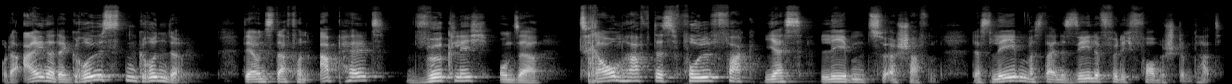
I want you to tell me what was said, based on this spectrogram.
oder einer der größten Gründe, der uns davon abhält, wirklich unser traumhaftes Full Fuck Yes Leben zu erschaffen. Das Leben, was deine Seele für dich vorbestimmt hat.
